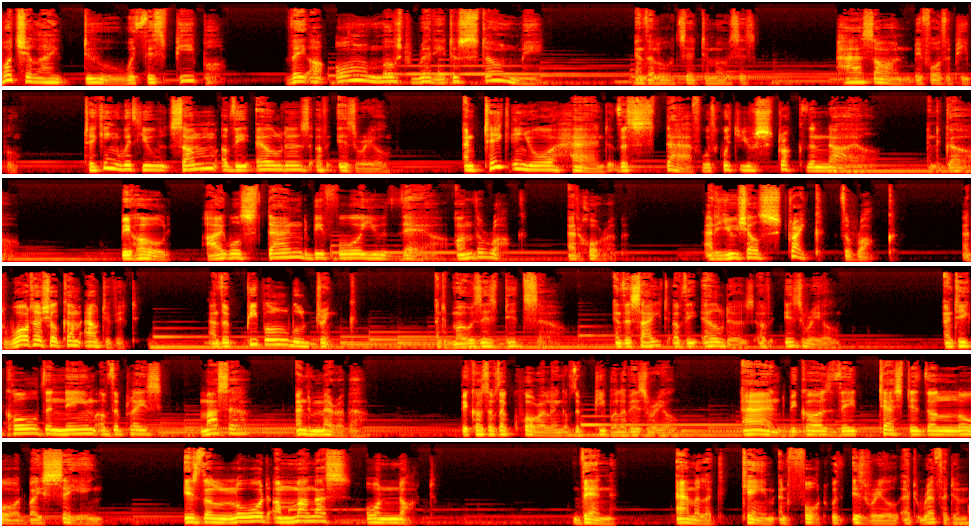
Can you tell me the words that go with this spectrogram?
What shall I do with this people? They are almost ready to stone me. And the Lord said to Moses, Pass on before the people, taking with you some of the elders of Israel, and take in your hand the staff with which you struck the Nile, and go. Behold, I will stand before you there on the rock at Horeb, and you shall strike the rock, and water shall come out of it, and the people will drink. And Moses did so in the sight of the elders of Israel. And he called the name of the place Massah and Meribah, because of the quarreling of the people of Israel, and because they tested the Lord by saying, is the Lord among us or not? Then Amalek came and fought with Israel at Rephidim.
